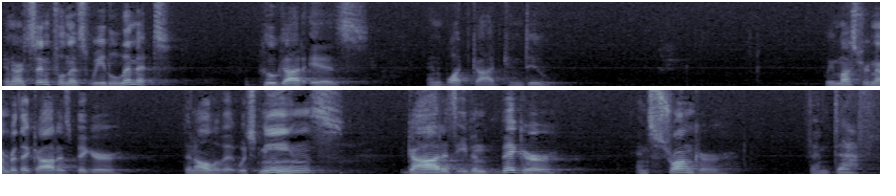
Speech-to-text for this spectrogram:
In our sinfulness, we limit who God is and what God can do. We must remember that God is bigger than all of it, which means God is even bigger and stronger than death.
